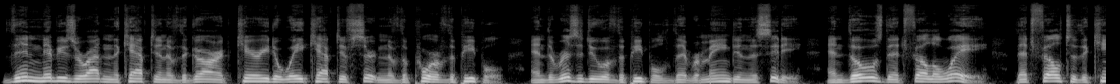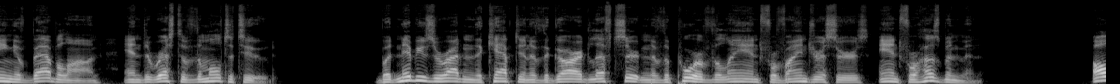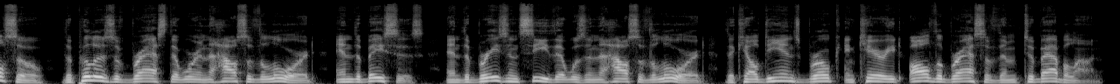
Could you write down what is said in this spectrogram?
Then Nebuzaradan the captain of the guard carried away captive certain of the poor of the people, and the residue of the people that remained in the city, and those that fell away, that fell to the king of Babylon, and the rest of the multitude. But Nebuzaradan the captain of the guard left certain of the poor of the land for vinedressers and for husbandmen. Also, the pillars of brass that were in the house of the Lord, and the bases, and the brazen sea that was in the house of the Lord, the Chaldeans broke and carried all the brass of them to Babylon.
